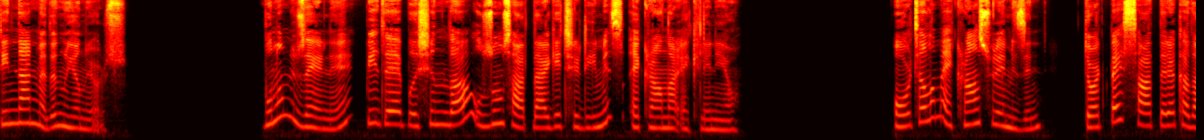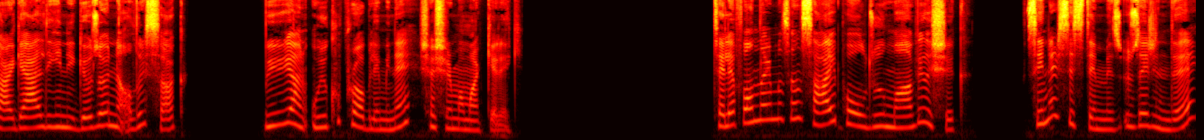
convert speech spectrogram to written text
dinlenmeden uyanıyoruz. Bunun üzerine bir de başında uzun saatler geçirdiğimiz ekranlar ekleniyor. Ortalama ekran süremizin 4-5 saatlere kadar geldiğini göz önüne alırsak, büyüyen uyku problemine şaşırmamak gerek. Telefonlarımızın sahip olduğu mavi ışık, sinir sistemimiz üzerinde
